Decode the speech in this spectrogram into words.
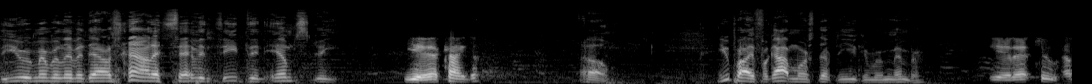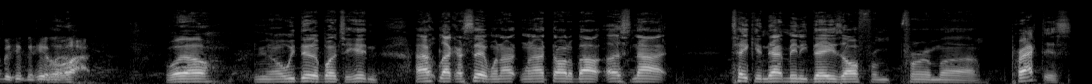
Do you remember living downtown at 17th and M Street? Yeah, kind of. Oh. You probably forgot more stuff than you can remember. Yeah, that too. I've been hitting the head Well, a lot. Well, you know, we did a bunch of hitting. I, like I said, when I when I thought about us not taking that many days off from from uh, practice,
